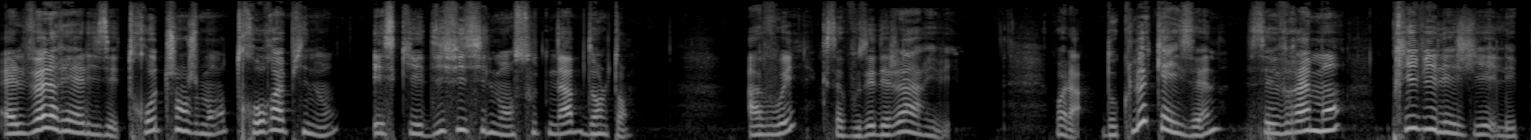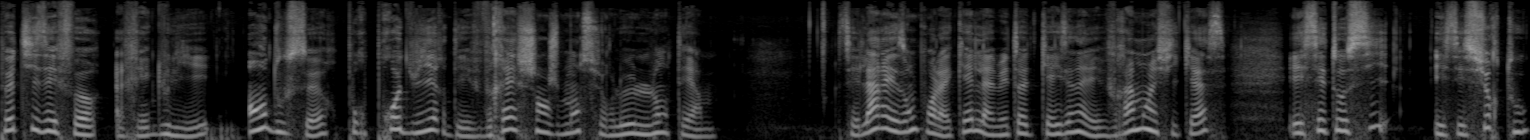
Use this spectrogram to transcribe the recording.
Elles veulent réaliser trop de changements trop rapidement et ce qui est difficilement soutenable dans le temps. Avouez que ça vous est déjà arrivé. Voilà, donc le Kaizen, c'est vraiment privilégier les petits efforts réguliers en douceur pour produire des vrais changements sur le long terme. C'est la raison pour laquelle la méthode Kaizen est vraiment efficace et c'est aussi et c'est surtout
